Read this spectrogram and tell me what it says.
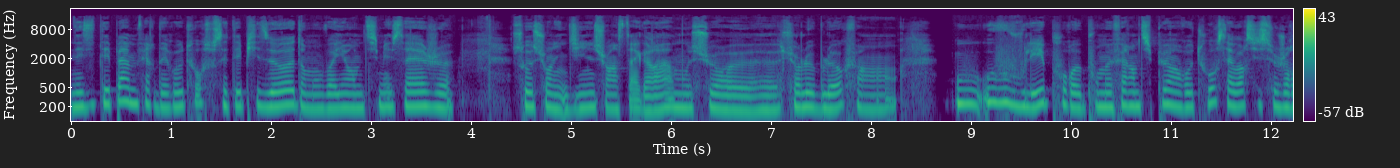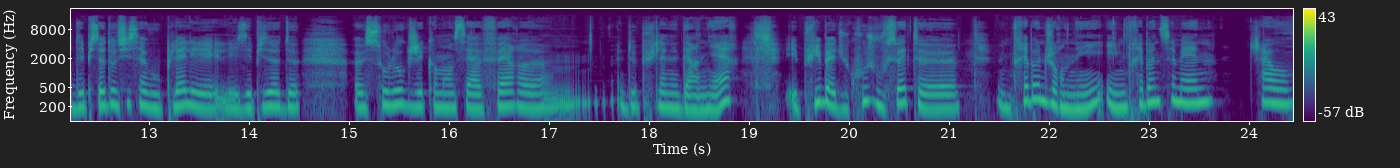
N'hésitez pas à me faire des retours sur cet épisode en m'envoyant un petit message, soit sur LinkedIn, sur Instagram ou sur euh, le blog. Où, vous voulez pour, euh, pour me faire un petit peu un retour, savoir si ce genre d'épisode aussi ça vous plaît, les, les épisodes euh, solo que j'ai commencé à faire euh, depuis l'année dernière. Et puis bah, du coup, je vous souhaite une très bonne journée et une très bonne semaine. Ciao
